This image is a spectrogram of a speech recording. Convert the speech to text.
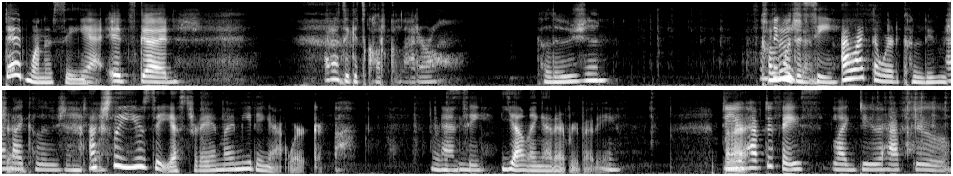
did want to see. yeah, it's good. I don't think it's called Collateral. Collusion. Something with a C. I like the word collusion. I like collusion. Too. I actually used it yesterday in my meeting at work. Fancy. Yelling at everybody. Do but you I- have to face like? Do you have to?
